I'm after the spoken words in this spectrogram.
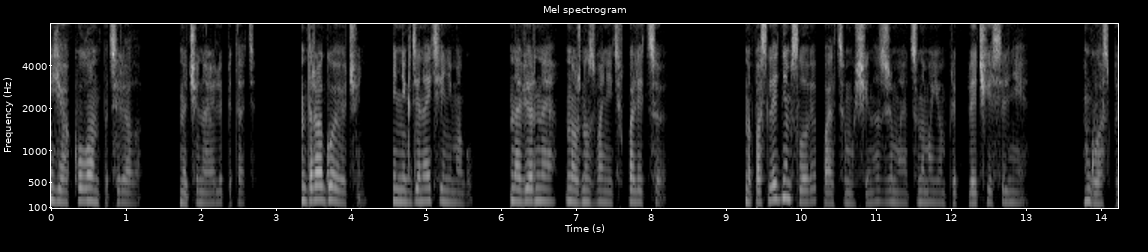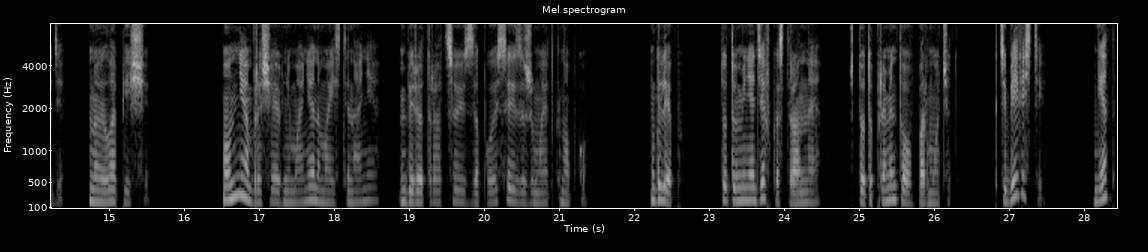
Я кулон потеряла. Начинаю лепетать. Дорогой очень, и нигде найти не могу. Наверное, нужно звонить в полицию. На последнем слове пальцы мужчины сжимаются на моем предплечье сильнее. Господи, ну и лапище. Он, не обращая внимания на мои стенания, берет рацию из-за пояса и зажимает кнопку. «Глеб, тут у меня девка странная. Что-то про ментов бормочет. К тебе вести? Нет?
